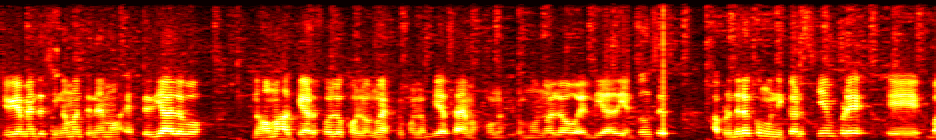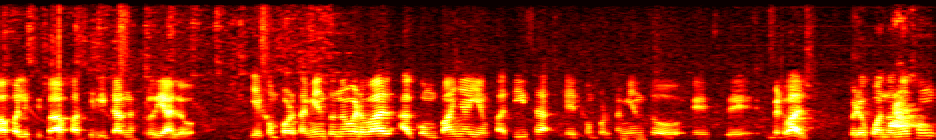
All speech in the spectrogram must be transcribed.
Y obviamente si no mantenemos este diálogo, nos vamos a quedar solo con lo nuestro, con lo que ya sabemos, con nuestro monólogo del día a día. Entonces, aprender a comunicar siempre eh, va, a facilitar nuestro diálogo. Y el comportamiento no verbal acompaña y enfatiza el comportamiento este, verbal. Pero cuando no son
